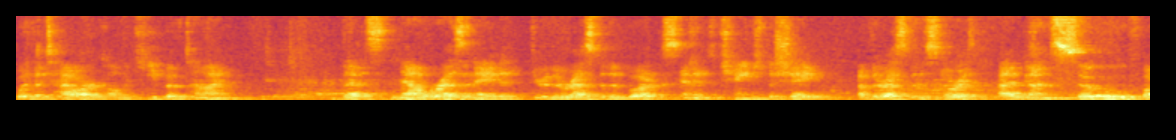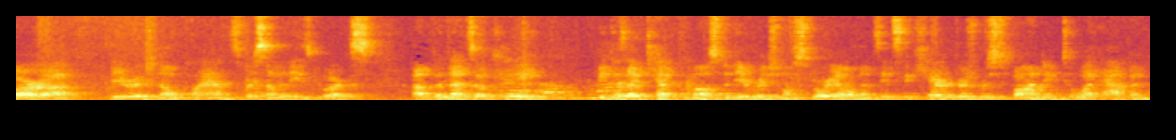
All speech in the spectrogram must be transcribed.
with a tower called the Keep of Time that's now resonated through the rest of the books, and it's changed the shape of the rest of the stories. I've gone so far off the original plans for some of these books, uh, but that's okay, because I kept most of the original story elements. It's the characters responding to what happened,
